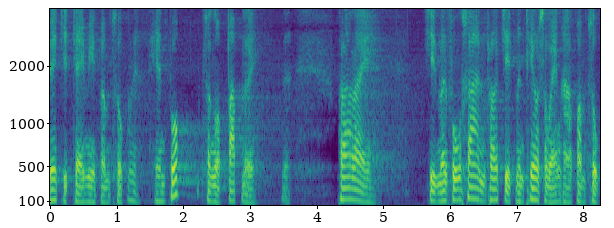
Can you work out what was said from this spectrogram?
ด้วยจิตใจมีความสุขเนี่ยเห็นปุ๊บสงบปั๊บเลยเพราะอะไร จิตมันฟุ้งซ่านเพราะจิตมันเที่ยวแสวงหาความสุข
